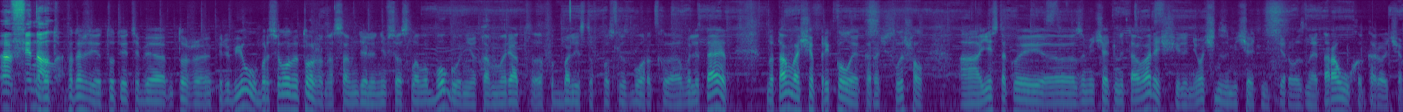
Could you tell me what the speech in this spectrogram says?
э, финала. Вот, подожди, тут я тебя тоже перебью. У Барселоны тоже, на самом деле, не все, слава богу. У нее там ряд футболистов после сборок вылетает. Но там вообще прикол, я, короче, слышал. А есть такой э, замечательный товарищ, или не очень замечательный, хер его знает, Арауха, короче.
